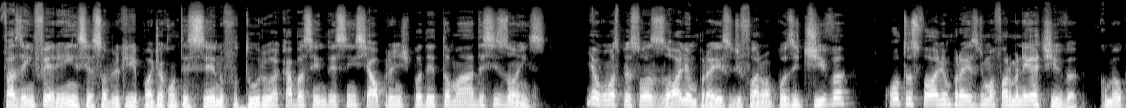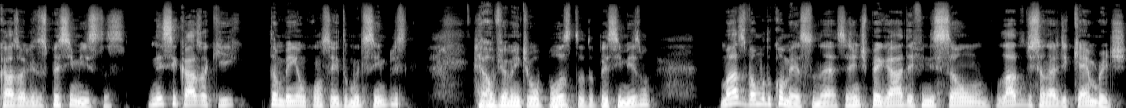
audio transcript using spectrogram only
Fazer inferência sobre o que pode acontecer no futuro acaba sendo essencial para a gente poder tomar decisões. E algumas pessoas olham para isso de forma positiva Outros olham para isso de uma forma negativa, como é o caso ali dos pessimistas. Nesse caso aqui, também é um conceito muito simples, é obviamente o oposto do pessimismo, mas vamos do começo, né? Se a gente pegar a definição lá do dicionário de Cambridge,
